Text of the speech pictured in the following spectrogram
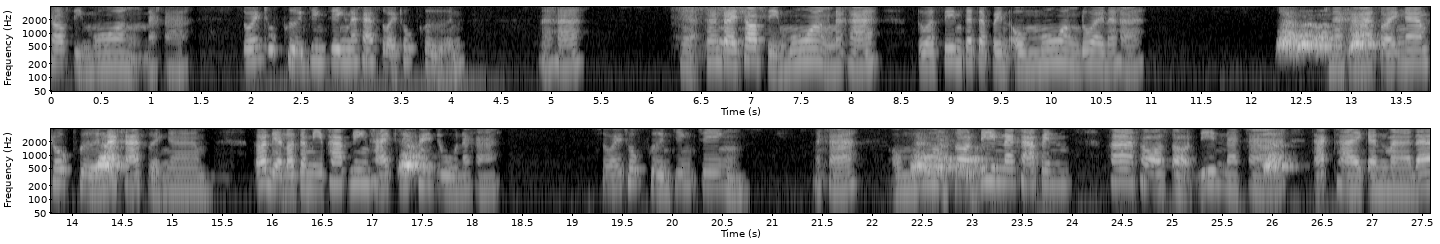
ชอบสีม่วงนะคะ สวยทุกผืนจริง ๆ นะคะ สวยทุกผืนนะคะเนี่ยท่านใดชอบสีม่วงนะคะ ตัวสิ้นก็จะเป็นอมม่วงด้วยนะคะนะคะ สวยงามทุกผืนนะคะ สวยงาม ก็เดี๋ยวเราจะมีภาพนิ่งท้ายคลิปให้ดูนะคะ สวยทุกผืนจริง ๆ นะคะอมม่วงสอดดิ้นนะคะ เป็นผ้าทอสอดดิ้นนะคะ ทักทายกันมาได้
